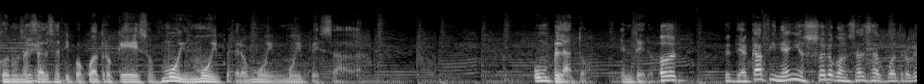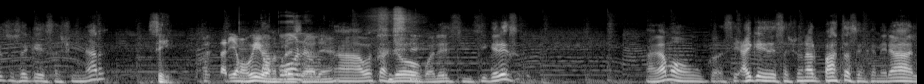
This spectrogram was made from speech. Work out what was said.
con una Sí. salsa tipo cuatro quesos, muy, muy, pero muy, muy pesada. Un plato entero. Todo- de acá a fin de año solo con salsa de cuatro quesos hay que desayunar. Sí. No estaríamos vivos, me parece, Ale, ¿eh? Ah, vos estás loco, Ale. Si, si querés, hagamos. un- si hay que desayunar pastas en general.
